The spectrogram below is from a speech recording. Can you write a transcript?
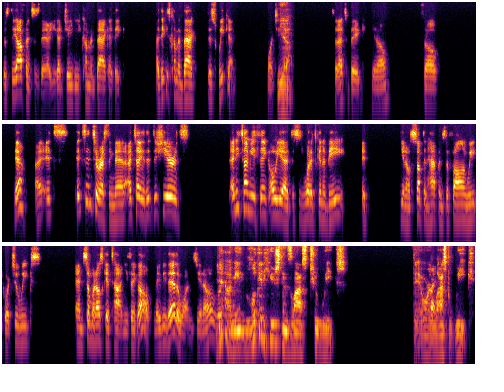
Because the offense is there. You got JD coming back. I think, I think he's coming back this weekend. Once yeah. So that's big, you know. So, yeah, I, it's it's interesting, man. I tell you that this year, it's anytime you think, oh yeah, this is what it's going to be. It, you know, something happens the following week or two weeks, and someone else gets hot, and you think, oh, maybe they're the ones, you know. Yeah, I mean, look at Houston's last two weeks, or right. last week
